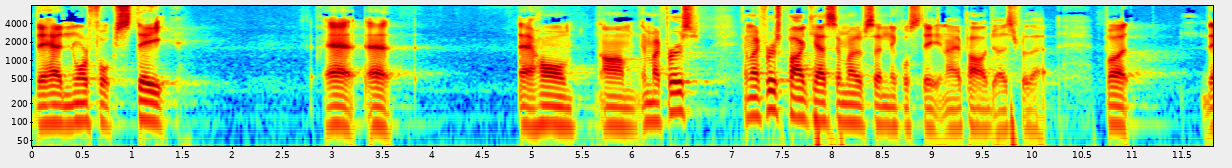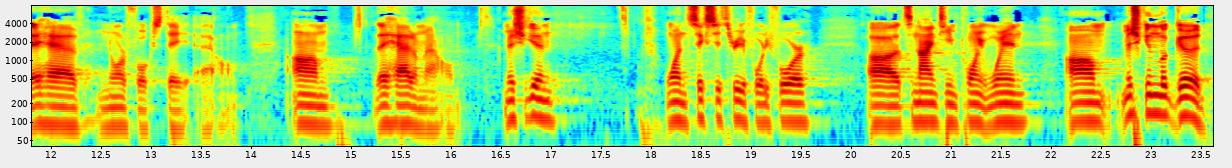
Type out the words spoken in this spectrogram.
they had Norfolk State at at at home. Um, in my first in my first podcast, I might have said Nicholls State, and I apologize for that. But they have Norfolk State at home. Um, they had them at home. Michigan won 63 to 44. Uh, it's a 19 point win. Um, Michigan looked good.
